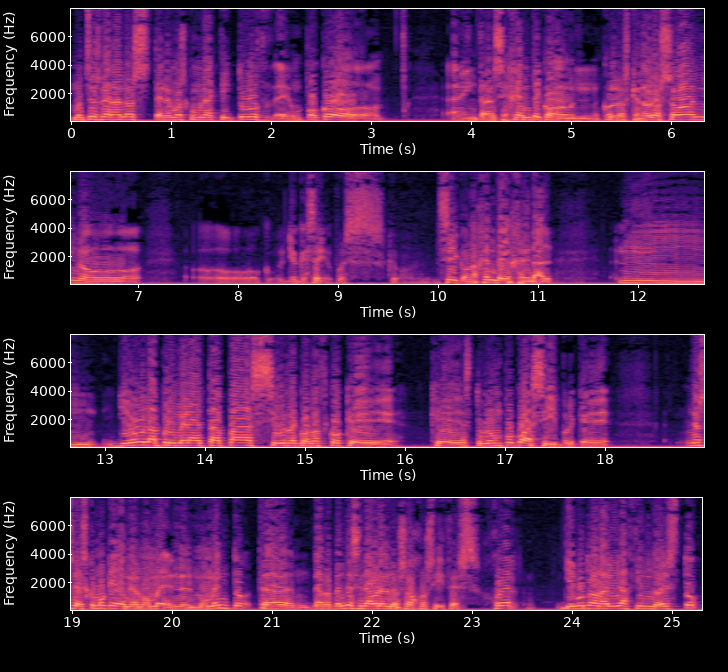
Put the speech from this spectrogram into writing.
muchos veganos tenemos como una actitud eh, un poco eh, intransigente con, con los que no lo son o, o yo qué sé, pues con- sí, con la gente en general. Mm, yo la primera etapa sí reconozco que, que estuve un poco así, porque no sé, es como que en el, en el momento te- de repente se te abren los ojos y dices, joder, llevo toda la vida haciendo esto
